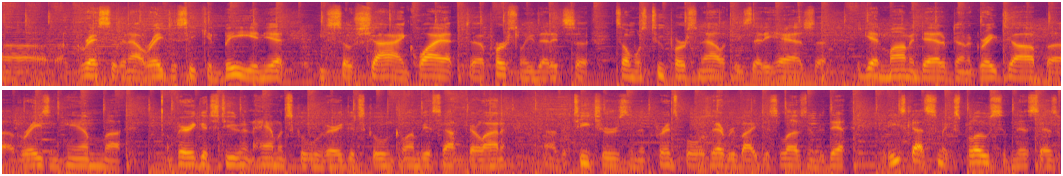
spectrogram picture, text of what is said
uh, aggressive and outrageous he can be, and yet he's so shy and quiet uh, personally that it's uh, it's almost two personalities that he has. Uh, again, mom and dad have done a great job uh, of raising him. Uh, very good student at Hammond School, a very good school in Columbia, South Carolina. the teachers and the principals, everybody just loves him to death. But he's got some explosiveness as a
